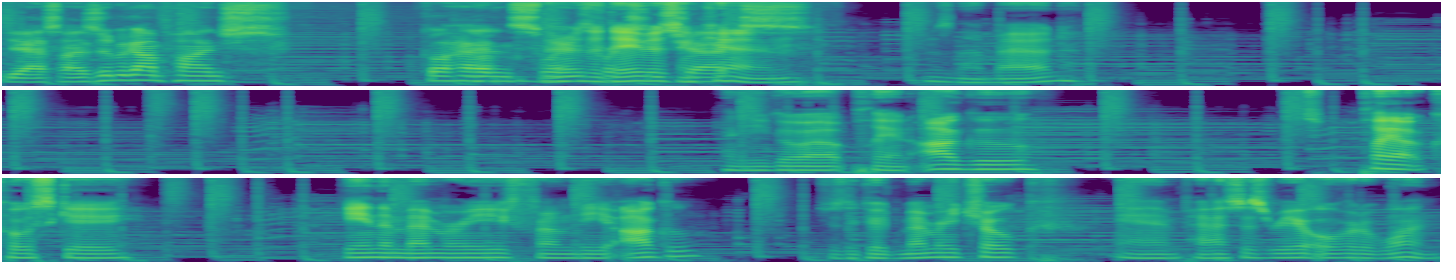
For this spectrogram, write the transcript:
Yeah, so I Zubagon punch. Go ahead Oh, and swing there's a Davis and checks. That's not bad. And you go out, play an Agu, play out Kosuke, gain the memory from the Agu, which a good memory choke, and passes Ryo over to one.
